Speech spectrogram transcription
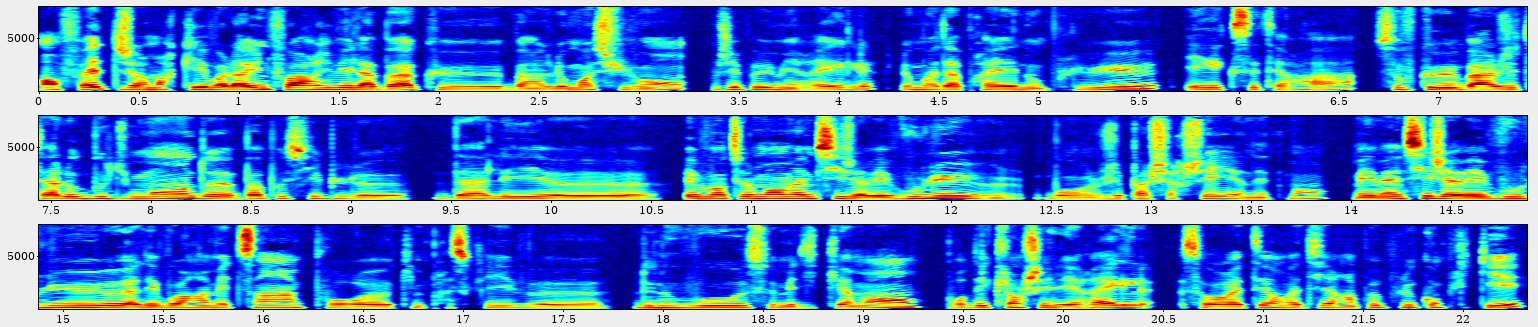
en fait j'ai remarqué voilà une fois arrivé là-bas que ben, le mois suivant j'ai pas eu mes règles, le mois d'après non plus et etc. Sauf que ben, j'étais à l'autre bout du monde, pas possible d'aller euh, éventuellement même si j'avais voulu, bon j'ai pas cherché honnêtement, mais même si j'avais voulu aller voir un médecin pour euh, qu'il me prescrive euh, de nouveau ce médicament pour déclencher les règles, ça aurait été on va dire un peu plus compliqué.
